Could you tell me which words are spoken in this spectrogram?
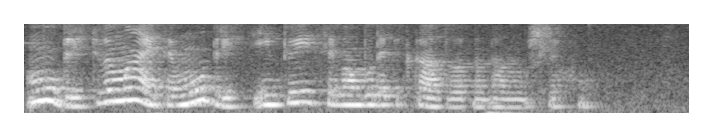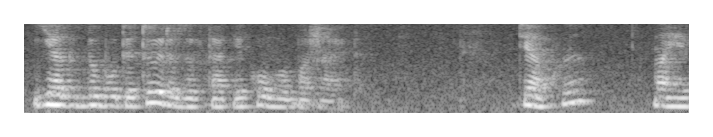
Мудрість, ви маєте мудрість, і інтуїція вам буде підказувати на даному шляху, як здобути той результат, якого ви бажаєте. Дякую. Магія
